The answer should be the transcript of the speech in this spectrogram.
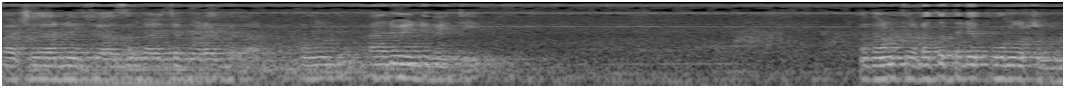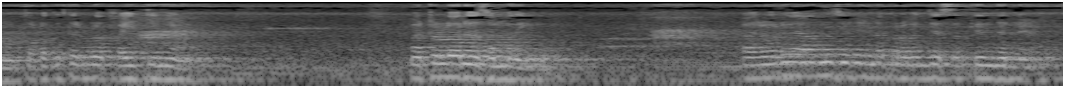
ഭാഷകാരന്റെ വിശ്വാസം കാഴ്ചപ്പാടൊക്കെ അതാണ് അതുകൊണ്ട് അതിനുവേണ്ടി വെയിറ്റ് ചെയ്യും. അതാണ് തുടക്കത്തിലെ പൂർവക്ഷം തുടക്കത്തിലുള്ള ഫൈറ്റിംഗ് ആണ്. മറ്റുള്ളവരെ സമ്മതിക്കും. അവരോട് അതൊന്നും ശരിയല്ല. പ്രപഞ്ച സത്യം തന്നെയാണ്.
